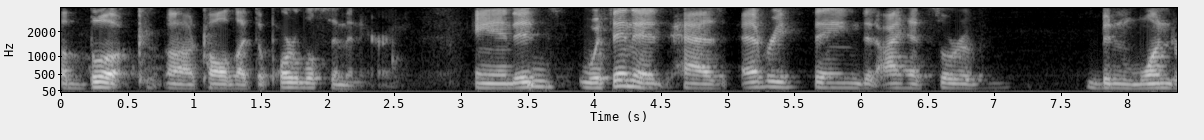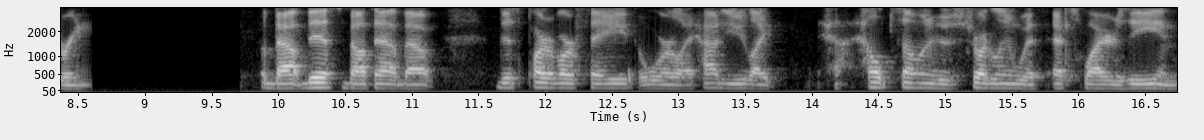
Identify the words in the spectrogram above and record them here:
a book uh, called like the Portable Seminary. And it's within it has everything that I had sort of been wondering about this, about that, about this part of our faith, or like how do you like help someone who's struggling with X, Y, or Z, and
